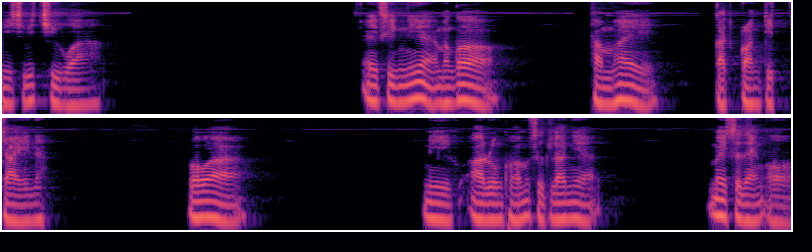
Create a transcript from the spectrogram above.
มีชีวิตชีวาไอ้สิ่งนี้มันก็ทำให้กัดกร่อนจิตใจนะ เพราะว่ามีอารมณ์ความรู้สึกแล้วเนี่ย ไม่แสดงออก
